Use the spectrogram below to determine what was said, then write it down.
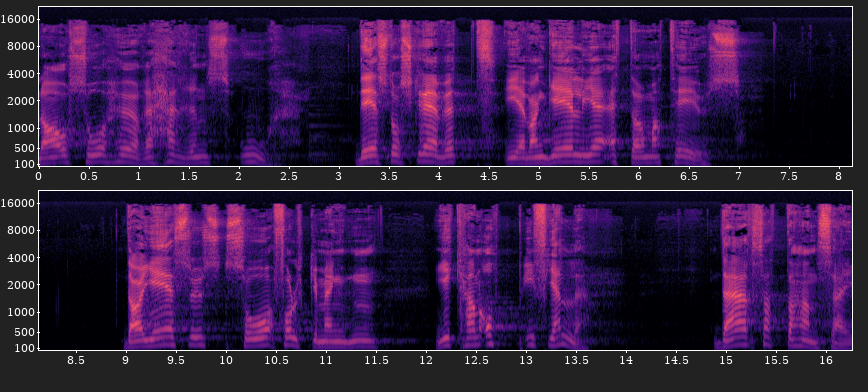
La oss så høre Herrens ord. Det står skrevet i evangeliet etter Matteus. Da Jesus så folkemengden, gikk han opp i fjellet. Der satte han seg,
